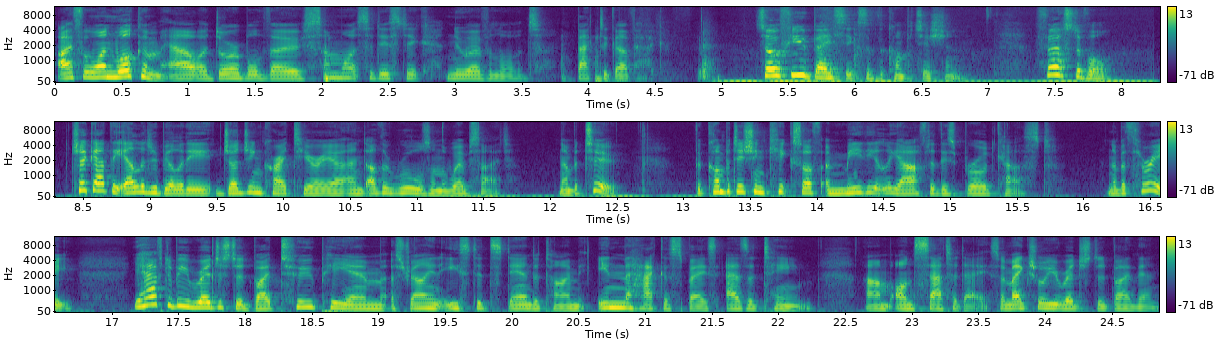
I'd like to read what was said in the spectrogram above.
I, for one, welcome our adorable, though somewhat sadistic, new overlords. Back to GovHack. So, a few basics of the competition. First of all, check out the eligibility, judging criteria, and other rules on the website. Number two, the competition kicks off immediately after this broadcast. Number three, you have to be registered by 2 pm Australian Eastern Standard Time in the hackerspace as a team um, on Saturday, so make sure you're registered by then.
